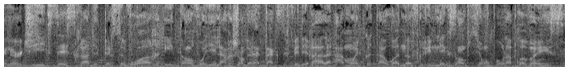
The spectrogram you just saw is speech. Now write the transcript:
Energy cessera de percevoir et d'envoyer l'argent de la taxe fédérale à moins qu'Ottawa n'offre une exemption pour la province.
